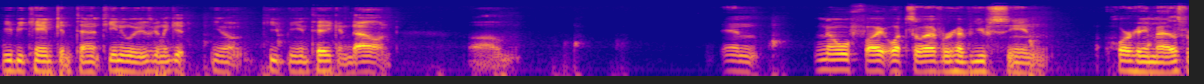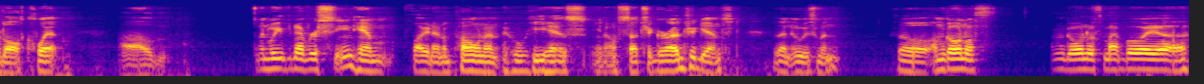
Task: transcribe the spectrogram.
He became content. He knew he was gonna get, you know, keep being taken down. Um, and no fight whatsoever have you seen Jorge Masvidal quit. Um, and we've never seen him fight an opponent who he has, you know, such a grudge against than Usman. So I'm going with I'm going with my boy uh,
